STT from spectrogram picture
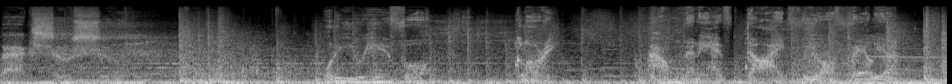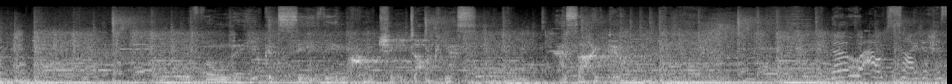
Back so soon. What are you here for? Glory? How many have died for your failure? If only you could see the encroaching darkness, as I do. No outsider has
